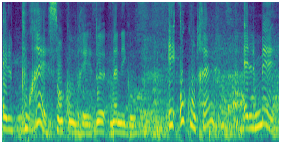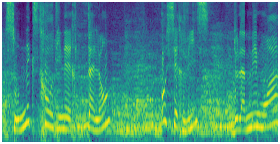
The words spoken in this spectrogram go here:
Elle pourrait s'encombrer d'un ego. Et au contraire, elle met son extraordinaire talent au service de la mémoire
